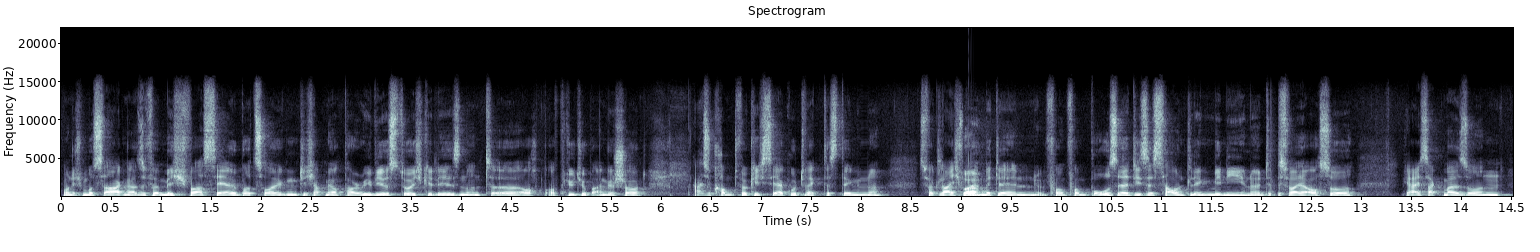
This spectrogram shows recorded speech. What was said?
Und ich muss sagen, also für mich war es sehr überzeugend. Ich habe mir auch ein paar Reviews durchgelesen und äh, auch auf YouTube angeschaut. Also kommt wirklich sehr gut weg, das Ding. Ne? Ist vergleichbar Voll. mit den vom, vom Bose, diese Soundlink Mini. Ne? Das war ja auch so, ja, ich sag mal, so ein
